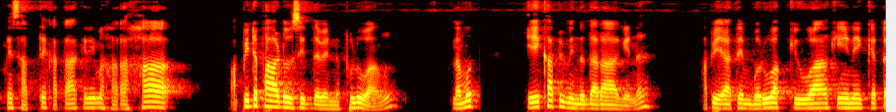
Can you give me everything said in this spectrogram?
මේ සත්‍ය කතා කිරීම හරහා අපිට පාඩුව සිද්ධ වෙන්න පුළුවන්. නමුත් ඒක අපි විඳ දරාගෙන අපි අතෙන් බොරුවක් කිව්වා කියන එකට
